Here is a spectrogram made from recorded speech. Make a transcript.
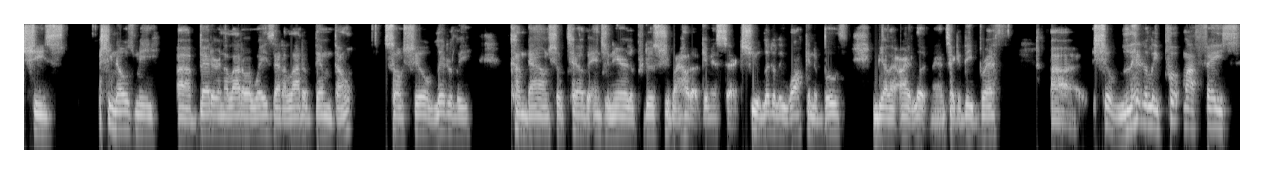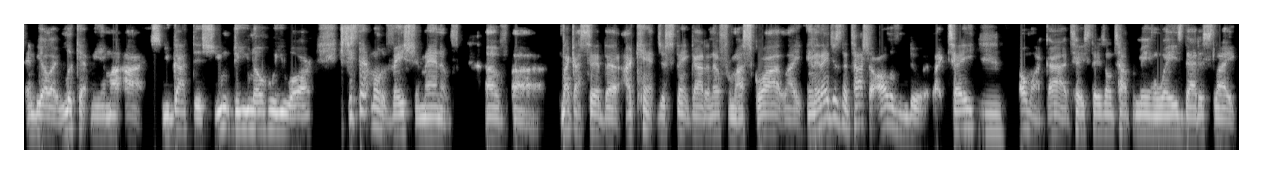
she's, she knows me uh, better in a lot of ways that a lot of them don't. So she'll literally come down. She'll tell the engineer, the producer, she'll be like, hold up, give me a sec. She'll literally walk in the booth and be like, all right, look, man, take a deep breath. Uh, she'll literally put my face and be like, look at me in my eyes. You got this. You do you know who you are? It's just that motivation, man, of of uh like I said, that I can't just thank God enough for my squad. Like, and it ain't just Natasha, all of them do it. Like Tay, mm. oh my God, Tay stays on top of me in ways that it's like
